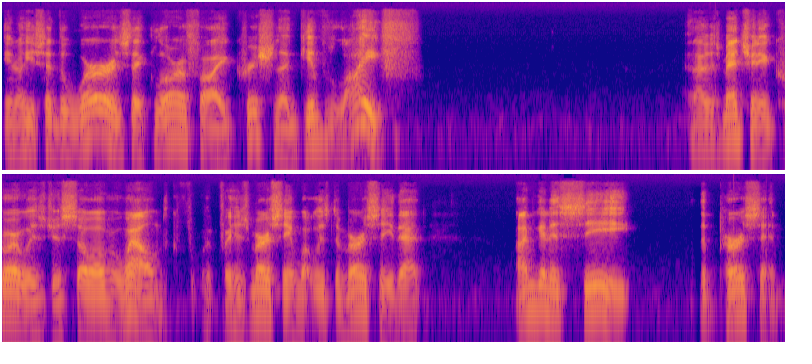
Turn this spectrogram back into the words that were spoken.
you know, he said the words that glorify Krishna give life. And I was mentioning Akrura was just so overwhelmed for his mercy, and what was the mercy that I'm to see the person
